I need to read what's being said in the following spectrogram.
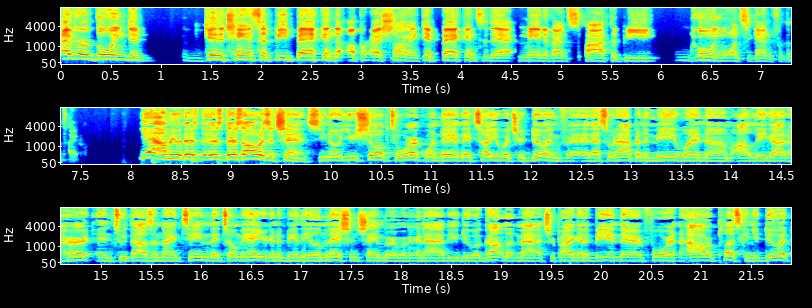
ever going to get a chance to be back in the upper echelon and get back into that main event spot to be going once again for the title. Yeah, I mean, there's there's there's always a chance. You know, you show up to work one day and they tell you what you're doing. That's what happened to me when um, Ali got hurt in 2019. They told me, "Hey, you're going to be in the elimination chamber and we're going to have you do a gauntlet match. You're probably going to be in there for an hour plus. Can you do it?"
